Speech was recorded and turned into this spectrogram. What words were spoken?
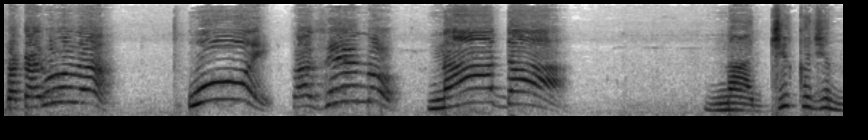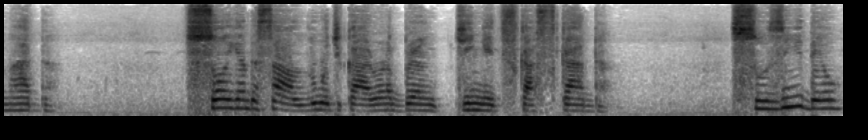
Sacaruna! Oi! Fazendo! Nada! Na dica de nada. Só anda essa lua de carona branquinha e descascada. Suzinho deu.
